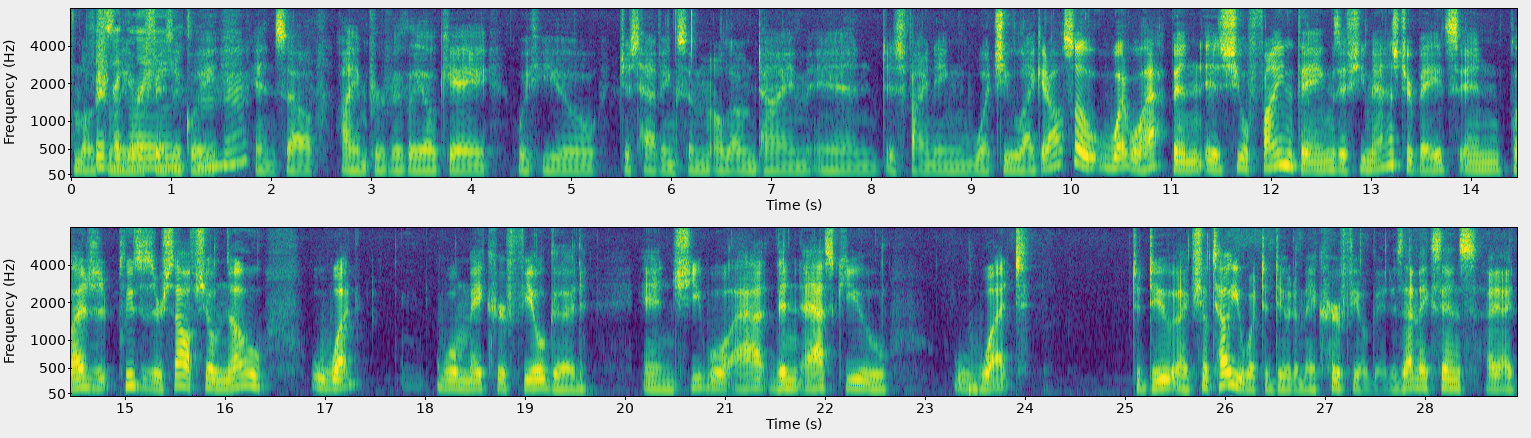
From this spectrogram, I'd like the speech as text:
emotionally or Physically, physically. Mhm. and so i am perfectly okay with you just having some alone time and just finding what you like. And also what will happen is she'll find things if she masturbates and pleasure, pleases herself she'll know what will make her feel good and she will a- then ask you what to do like she'll tell you what to do to make her feel good. Does that make sense? I, I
